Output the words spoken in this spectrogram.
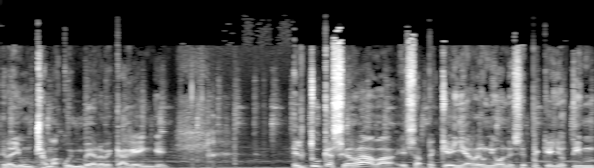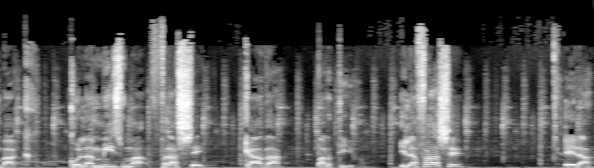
Era yo un chamaco imberbe, caguengue. El Tuca cerraba esa pequeña reunión, ese pequeño team back, con la misma frase cada partido. Y la frase era,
